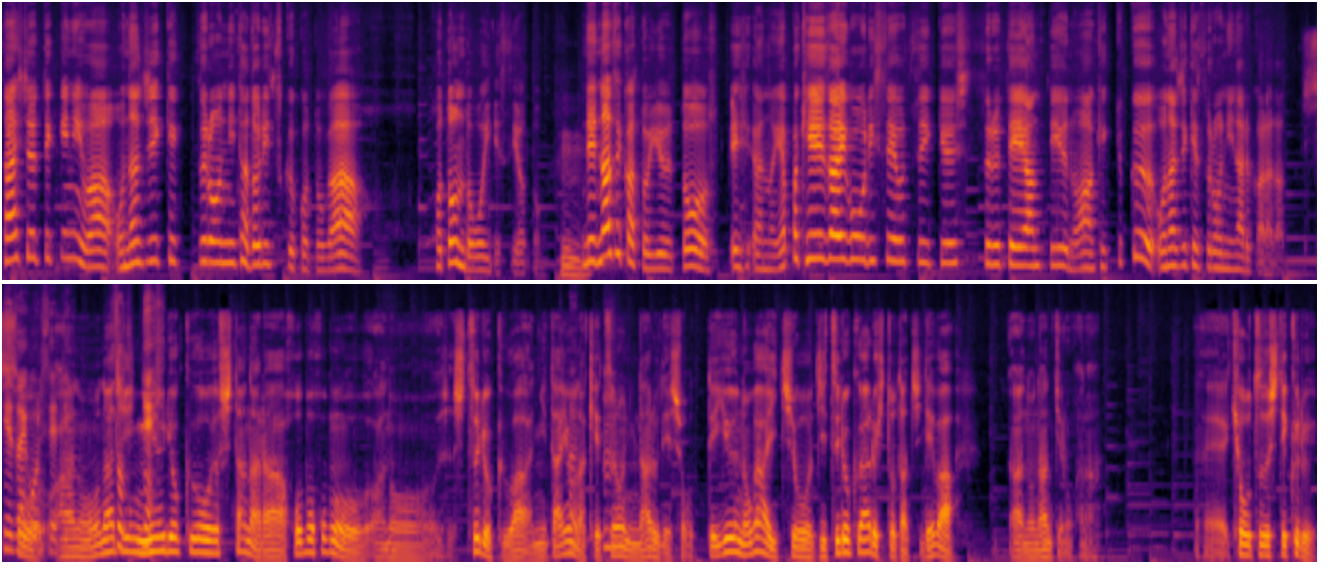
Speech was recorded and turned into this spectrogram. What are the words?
最終的には同じ結論にたどり着くことがほとんど多いですよと。うん。でなぜかというとえあのやっぱ経済合理性を追求する提案っていうのは結局同じ結論になるからだ経済合理性あの同じ入力をしたなら、ほぼほぼあの出力は似たような結論になるでしょうっていうのが一応実力ある人たちではあのなんていうのかな、えー共通してくる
